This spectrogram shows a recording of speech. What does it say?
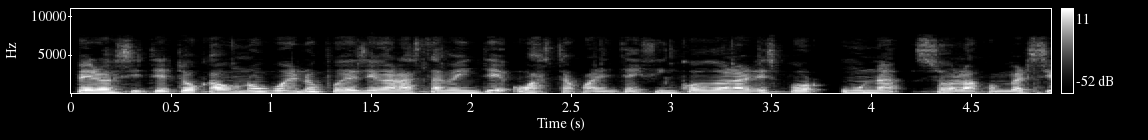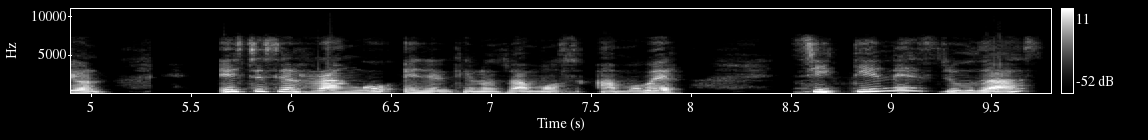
Pero si te toca uno bueno, puedes llegar hasta 20 o hasta 45 dólares por una sola conversión. Este es el rango en el que nos vamos a mover. Si tienes dudas,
